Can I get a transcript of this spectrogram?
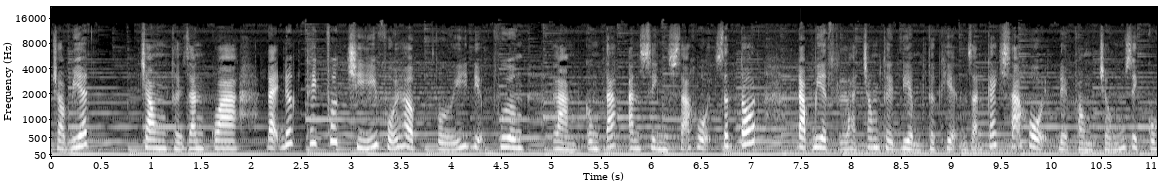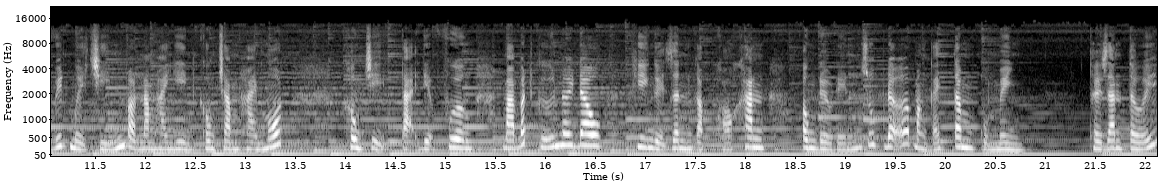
cho biết, trong thời gian qua, Đại Đức Thích Phước Trí phối hợp với địa phương làm công tác an sinh xã hội rất tốt, đặc biệt là trong thời điểm thực hiện giãn cách xã hội để phòng chống dịch COVID-19 vào năm 2021. Không chỉ tại địa phương mà bất cứ nơi đâu khi người dân gặp khó khăn, ông đều đến giúp đỡ bằng cái tâm của mình. Thời gian tới,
